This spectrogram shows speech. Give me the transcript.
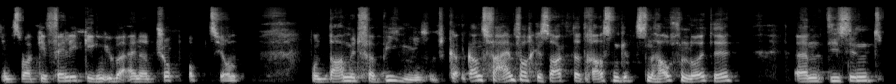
Und zwar gefällig gegenüber einer Joboption. Und damit verbiegen. Ganz vereinfacht gesagt, da draußen gibt es einen Haufen Leute, ähm, die sind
